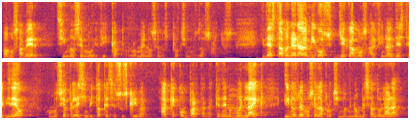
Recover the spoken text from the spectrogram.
Vamos a ver si no se modifica por lo menos en los próximos dos años. Y de esta manera amigos llegamos al final de este video. Como siempre les invito a que se suscriban, a que compartan, a que den un buen like y nos vemos en la próxima. Mi nombre es Aldo Lara.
